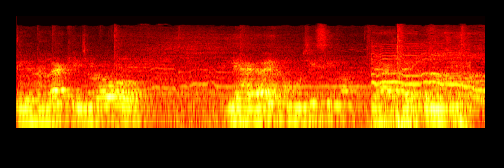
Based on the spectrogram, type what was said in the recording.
y de verdad que yo les agradezco muchísimo, les agradezco muchísimo.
